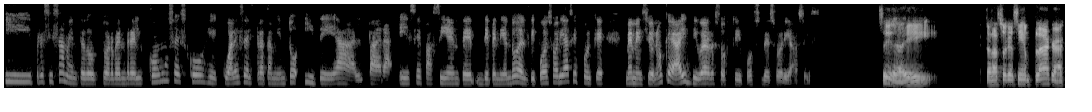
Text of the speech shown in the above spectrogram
Y precisamente, doctor Vendrell, ¿cómo se escoge cuál es el tratamiento ideal para ese paciente, dependiendo del tipo de psoriasis? Porque me mencionó que hay diversos tipos de psoriasis. Sí, ahí está la psoriasis en placas,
